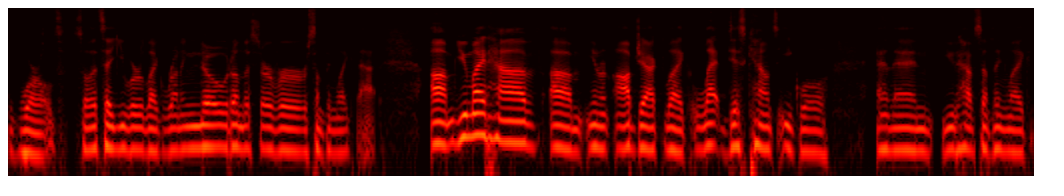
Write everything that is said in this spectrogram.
world, so let's say you were like running Node on the server or something like that, um, you might have um, you know an object like let discounts equal and then you'd have something like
